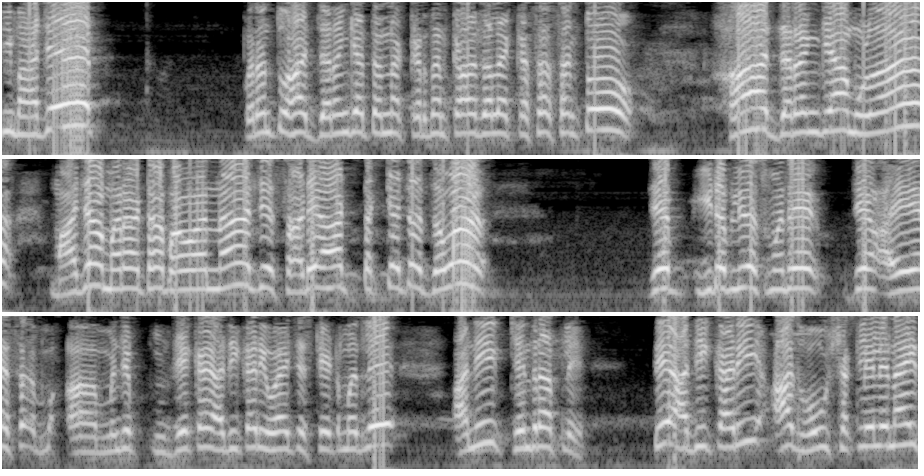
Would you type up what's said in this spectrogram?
ती माझे परंतु हा जरंग्या त्यांना कर्दन काळ झालाय कसा सांगतो? हा जरंग्यामुळं माझ्या मराठा भावांना जे साडेआठ टक्क्याच्या जवळ जे ईडब्ल्यू एसमध्ये जे आय एस म्हणजे जे काही अधिकारी व्हायचे स्टेट मधले आणि केंद्रातले ते अधिकारी आज होऊ शकलेले नाहीत.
